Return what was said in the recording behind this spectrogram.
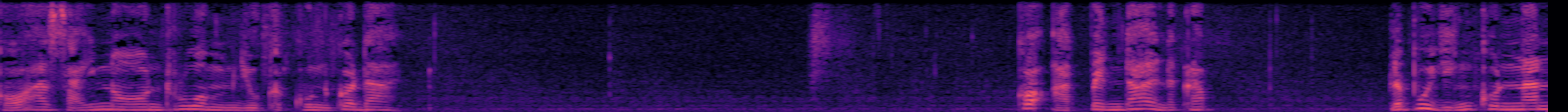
ขออาศัยนอนร่วมอยู่กับคุณก็ได้ ก็อาจเป็นได้นะครับ และผู้หญิงคนนั้น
